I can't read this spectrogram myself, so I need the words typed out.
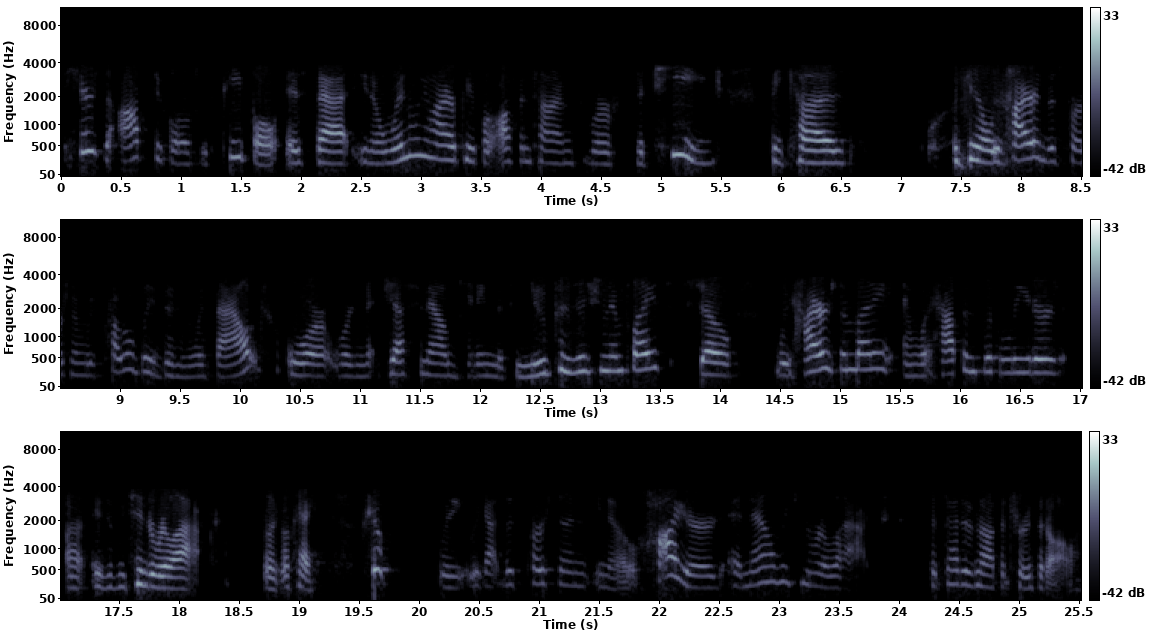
here's the obstacles with people is that, you know, when we hire people, oftentimes we're fatigued because you know, we've hired this person we've probably been without or we're just now getting this new position in place. So we hire somebody and what happens with leaders uh, is we tend to relax. We're like, okay, phew, we we got this person, you know, hired and now we can relax but that is not the truth at all.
